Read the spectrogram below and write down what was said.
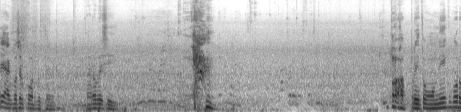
এই এক বছর পর করতে হবে এটা। তারও বেশি। বাপরে তো অনেক বড়।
